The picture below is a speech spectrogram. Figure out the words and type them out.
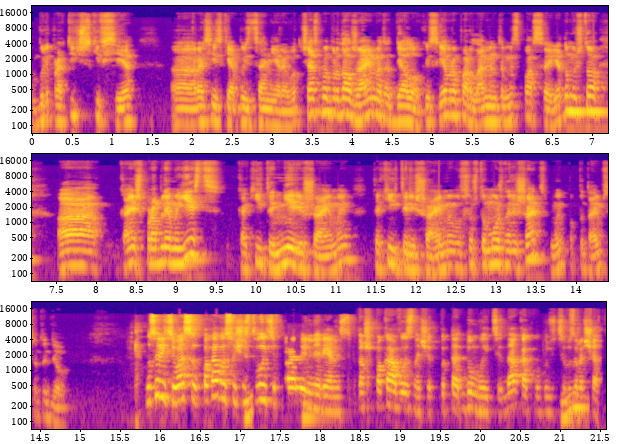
были практически все а, российские оппозиционеры. Вот сейчас мы продолжаем этот диалог и с Европарламентом, и с ПАСЕ. Я думаю, что, а, конечно, проблемы есть, какие-то нерешаемые, какие-то решаемые. Все, что можно решать, мы попытаемся это делать. Ну, смотрите, у вас, пока вы существуете в параллельной реальности, потому что пока вы, значит, думаете, да, как вы будете возвращаться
